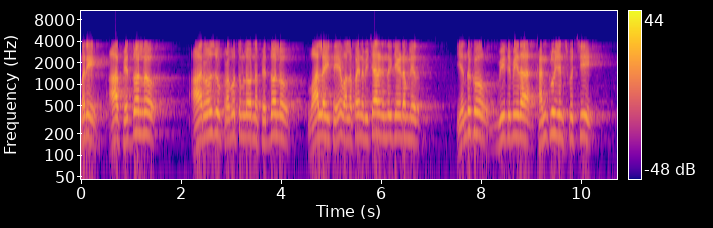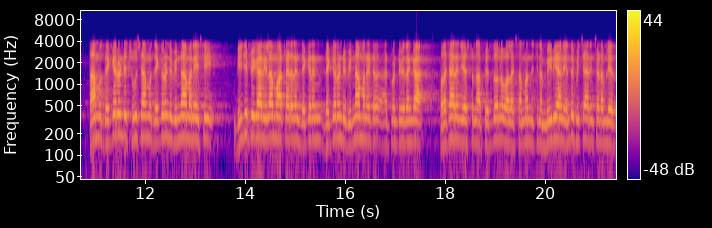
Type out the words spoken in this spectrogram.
మరి ఆ పెద్దోళ్ళు ఆ రోజు ప్రభుత్వంలో ఉన్న పెద్దోళ్ళు వాళ్ళైతే వాళ్ళపైన విచారణ ఎందుకు చేయడం లేదు? ఎందుకు వీటి మీద కన్క్లూజన్స్కి వచ్చి తాము దగ్గరుండి చూశాము దగ్గరుండి విన్నామనేసి డీజీపీ గారు ఇలా మాట్లాడారని దగ్గర దగ్గరుండి విన్నామనే అటువంటి విధంగా ప్రచారం చేస్తున్న పెద్దోళ్ళు వాళ్ళకి సంబంధించిన మీడియాను ఎందుకు విచారించడం లేదు?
